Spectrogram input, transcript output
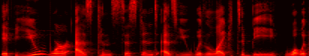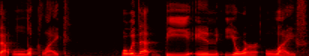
If you were as consistent as you would like to be, what would that look like? What would that be in your life?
